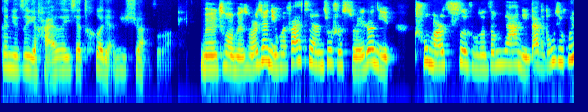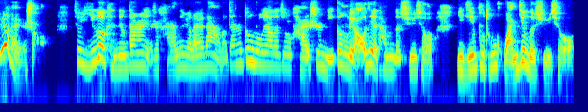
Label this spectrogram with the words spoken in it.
根据自己孩子的一些特点去选择。没错，没错。而且你会发现，就是随着你出门次数的增加，你带的东西会越来越少。就一个肯定，当然也是孩子越来越大了。但是更重要的就是还是你更了解他们的需求以及不同环境的需求。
